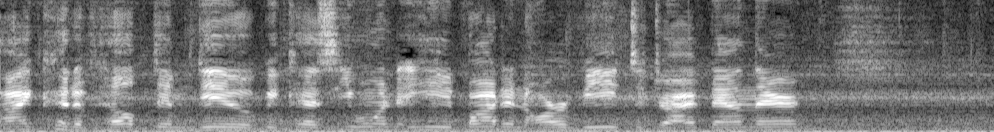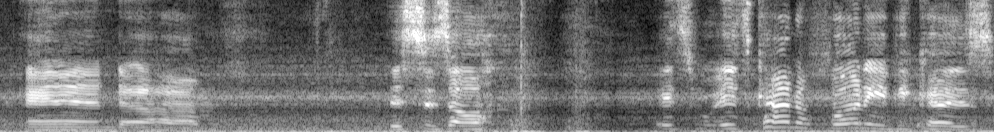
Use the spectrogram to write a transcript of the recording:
I could have helped him do because he wanted he bought an RV to drive down there, and um, this is all. It's it's kind of funny because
